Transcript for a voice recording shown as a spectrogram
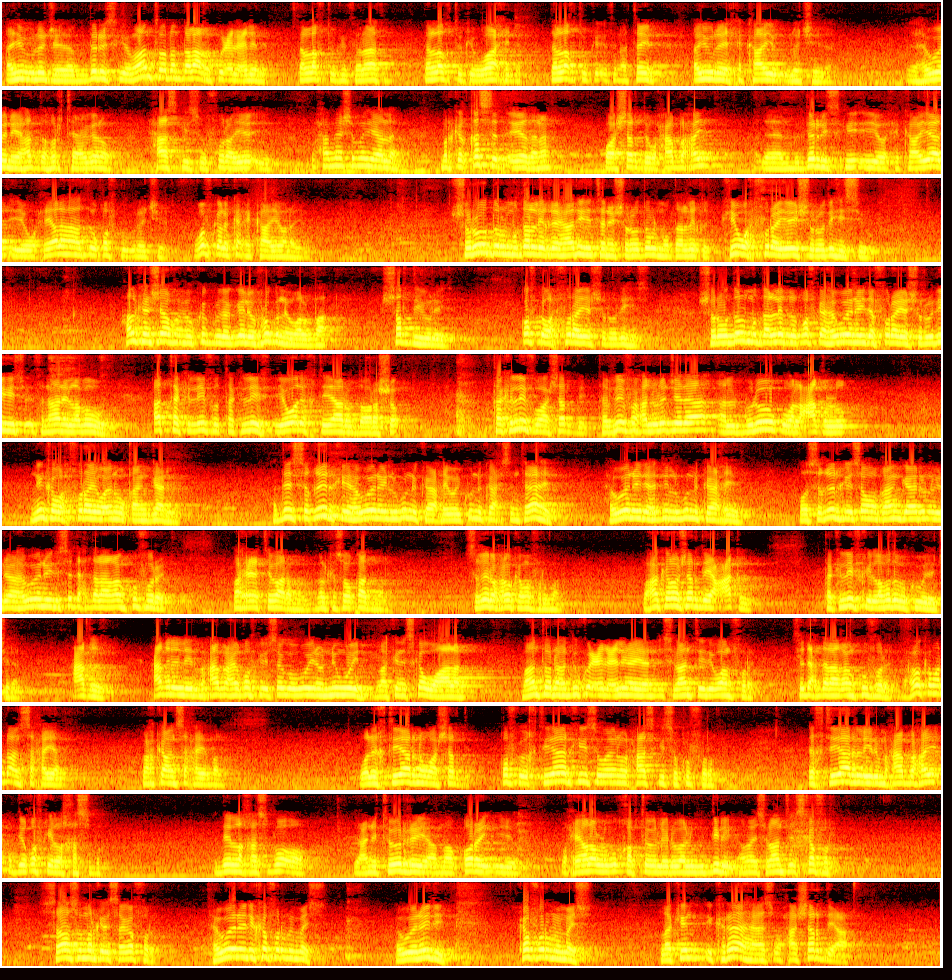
ayuu ula jeedaa mudariskii maantao dhan dalaaqa ku celcelinay dallaqtuki halaaa dallaqtuki waaxida. Dallaqtuki itnatayn ayuu leeyahy xikaayo ula jeedaa haweeney hadda hor taaganoo xaaskiisuu furayo iyo waxaa meesha ma yaallaan marka qasad iyadana waa shardi waxaa baxay mudariskii iyo xikaayaad iyo waxyaalaha hadduu qofku ula jeedo. Qof kale ka xikaayoonayo. Shuruud اlmudaliqi haadihi tani shuruud اlmudaliqi kii wax furayay shuruudihiisii halkan sheekh wuxuu ka gudageli rugni walba shardiyuu leeyahy qofka wax furaya shuruudihiisa. Shuruudulmudaliqi qofka haweeneyda furaya shuruudihiisu itnaani laba wey atakliifu takliif iyo walikhtiyaaru doorasho takliif waa shardi takliif waxaa loola jeedaa albuluuq waalcaqlu ninka wax furaya waa inuu qaangaaryo haddii saqiirkii haweeney lagu nikaaxiyo way ku nikaaxsantaahay haweeneydii haddii lagu nikaaxiyo oo saqiirkii isagoon qaangaarin uu yidhaha haweeneydii saddex dalaaqaan ku fure wax ictibaara male malka soo qaad male saqiir waxba kama furmaan. Waxaa kaloo shardiga caqli takliifkii labadaba ku wada jira. Caqli caqli la yidhi maxaa baxay? Qofkii isagoo weyn oo nin weyn laakiin iska waalan. Maantoo dhan hadduu ku celcelinayaan islaanteedii waan furay saddex dalaaqaan ku furay waxba kama dha ansaxayaan wax ka ansaxaya male walikhtiyaarna waa shardi. Qofku ikhtiyaarkiisa waa inuu xaaskiisa ku furo. Ikhtiyaar la yidhi maxaa baxay? Haddii qofkii la khasbo. Haddii la khasbo oo yacni toorrey ama qoray iyo waxyaalo lagu qabto oo la yidhi waa lagu dili ama islaanta iska fur. Saasuu marka isaga furay haweeneydii ka furmi mayso haweeneydii ka furmi mayso laakiin ikraahaas waxaa shardi ah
